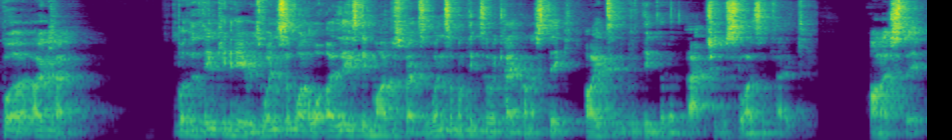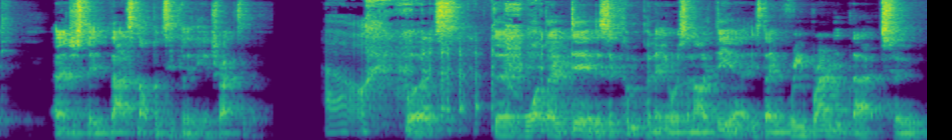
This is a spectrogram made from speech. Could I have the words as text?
But, okay. But the thinking here is when someone, well, at least in my perspective, when someone thinks of a cake on a stick, I typically think of an actual slice of cake on a stick. And I just think that's not particularly attractive. Oh. but the, what they did as a company or as an idea is they rebranded that to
